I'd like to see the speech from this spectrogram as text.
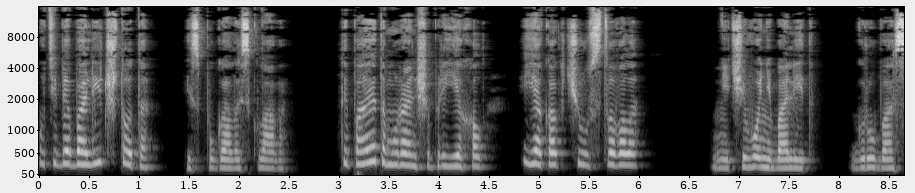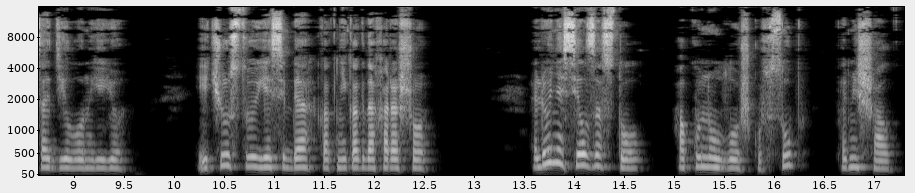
«У тебя болит что-то?» – испугалась Клава. «Ты поэтому раньше приехал? Я как чувствовала». «Ничего не болит», – грубо осадил он ее. «И чувствую я себя как никогда хорошо». Леня сел за стол, окунул ложку в суп, помешал.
